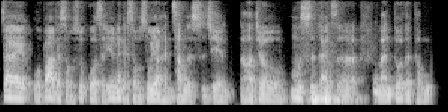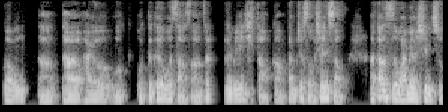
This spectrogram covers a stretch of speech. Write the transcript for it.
在我爸的手术过程，因为那个手术要很长的时间，然后就牧师带着蛮多的童工啊，然后还有我我哥哥我嫂嫂在那边一起祷告，他们就手牵手啊。当时我还没有信主，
